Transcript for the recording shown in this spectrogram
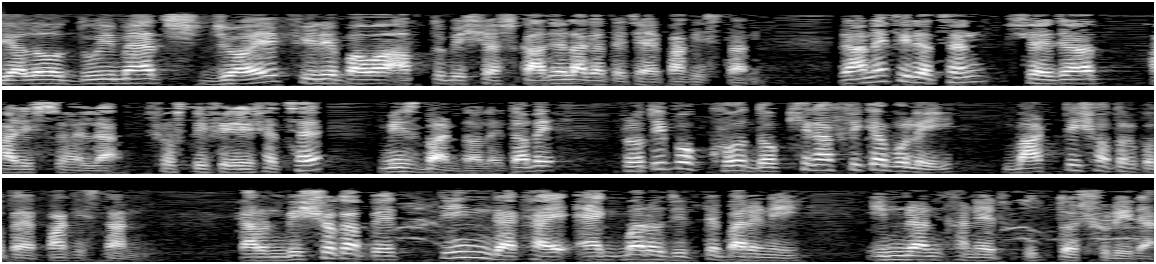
গেল দুই ম্যাচ জয়ে ফিরে পাওয়া আত্মবিশ্বাস কাজে লাগাতে চায় পাকিস্তান। রানে ফিরেছেন শেজাদ হারিস সোহেলরা। স্বস্তি ফিরে এসেছে মিসবার দলে। তবে প্রতিপক্ষ দক্ষিণ আফ্রিকা বলেই বাড়তি সতর্কতায় পাকিস্তান। কারণ বিশ্বকাপে তিন দেখায় একবারও জিততে পারেনি ইমরান খানের উত্তরসূরিরা।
